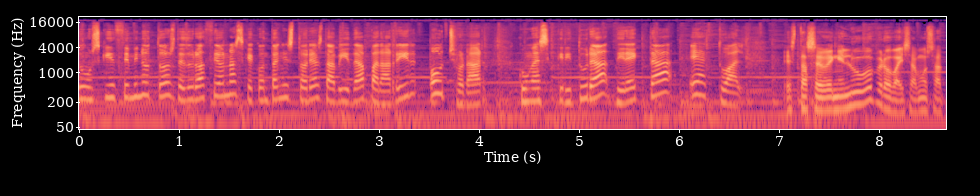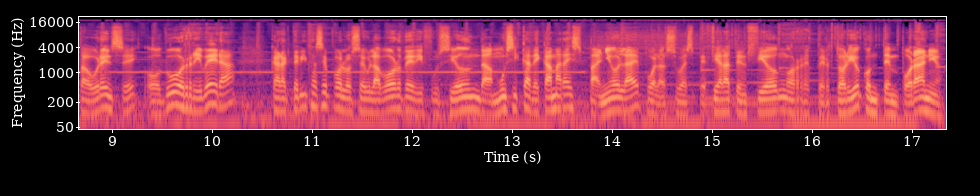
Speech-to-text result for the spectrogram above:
duns 15 minutos de duración nas que contan historias da vida para rir ou chorar, cunha escritura directa e actual. Esta se ven en Lugo, pero baixamos ata Ourense. O dúo Rivera caracterízase polo seu labor de difusión da música de cámara española e pola súa especial atención ao repertorio contemporáneo,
